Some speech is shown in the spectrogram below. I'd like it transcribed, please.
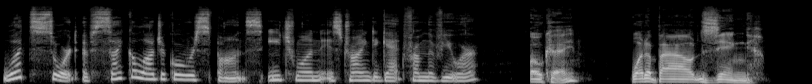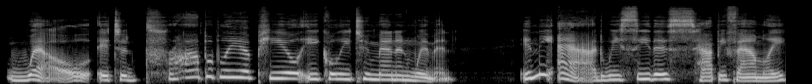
what sort of psychological response each one is trying to get from the viewer? Okay. What about Zing? Well, it'd probably appeal equally to men and women. In the ad, we see this happy family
